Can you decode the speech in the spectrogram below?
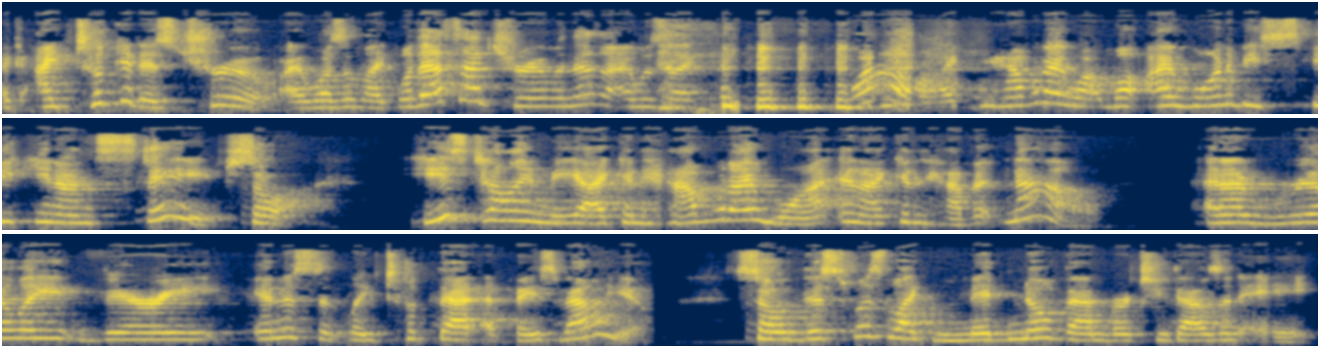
like I took it as true. I wasn't like, well, that's not true. And then I was like, wow, I can have what I want. Well, I want to be speaking on stage. So he's telling me I can have what I want and I can have it now. And I really very innocently took that at face value. So this was like mid November 2008.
